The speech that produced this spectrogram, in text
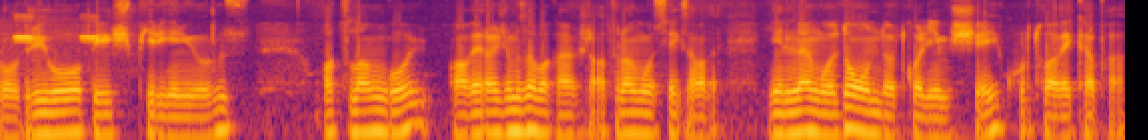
Rodrigo 5-1 yeniyoruz. Atılan gol. Averajımıza bak arkadaşlar. Atılan gol 80. Yenilen golde 14 gol yemiş şey. Courtois ve Kapa.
